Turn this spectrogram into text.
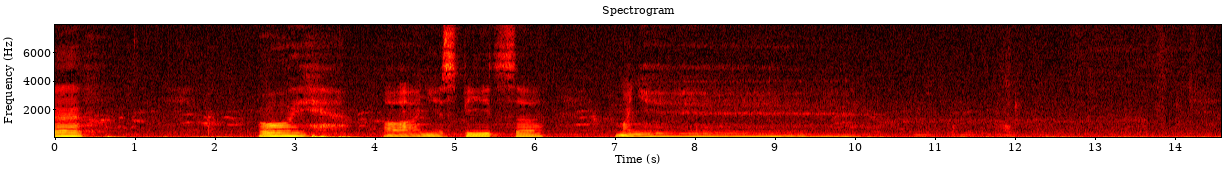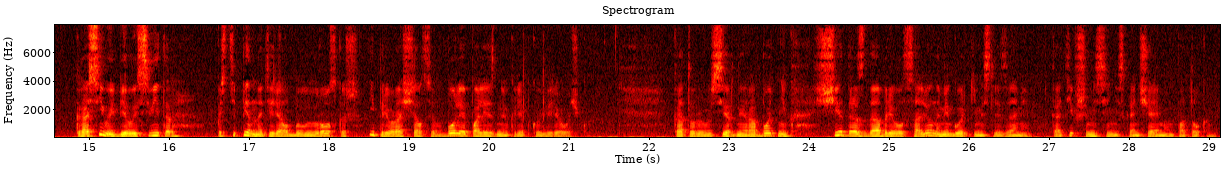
эх, ой, а не спится мне. Красивый белый свитер постепенно терял былую роскошь и превращался в более полезную крепкую веревочку, которую усердный работник щедро сдабривал солеными горькими слезами, катившимися нескончаемым потоком.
